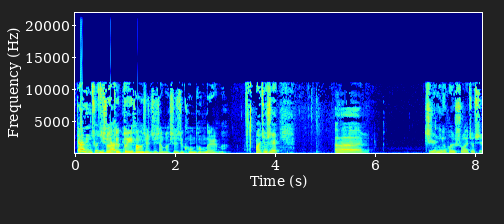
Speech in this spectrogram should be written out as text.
当然你说你说这对方是指什么？是指恐同的人吗？啊，就是呃，直女会说，就是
